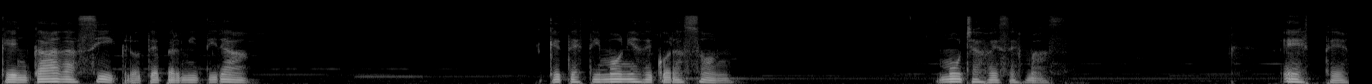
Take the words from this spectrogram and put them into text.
que en cada ciclo te permitirá que testimonies de corazón muchas veces más. Este,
